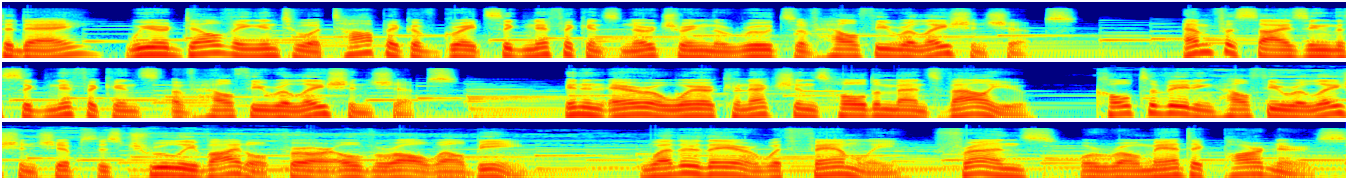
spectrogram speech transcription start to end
Today, we are delving into a topic of great significance nurturing the roots of healthy relationships. Emphasizing the significance of healthy relationships. In an era where connections hold immense value, cultivating healthy relationships is truly vital for our overall well-being. Whether they are with family, friends, or romantic partners.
